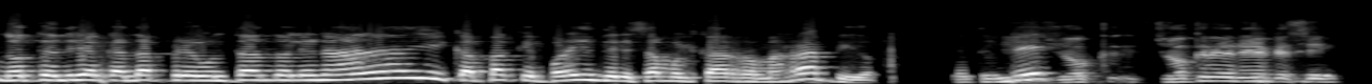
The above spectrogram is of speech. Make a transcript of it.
no tendrían que andar preguntándole nada a nadie y capaz que por ahí enderezamos el carro más rápido. ¿Entendés? yo, yo creería que sí.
